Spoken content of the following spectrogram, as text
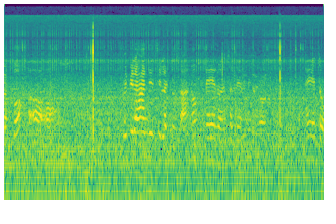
Program to? Oo. May pilahan din sila dyan sa ano? Meron, sa terminal. Eh, ito.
